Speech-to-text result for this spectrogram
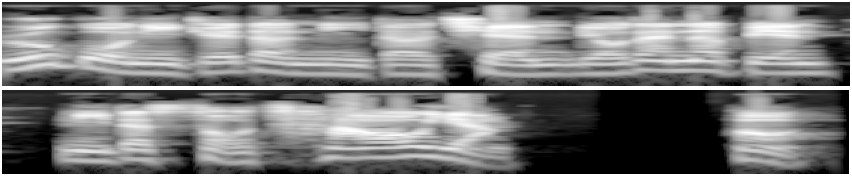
如果你觉得你的钱留在那边，你的手超痒，吼。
